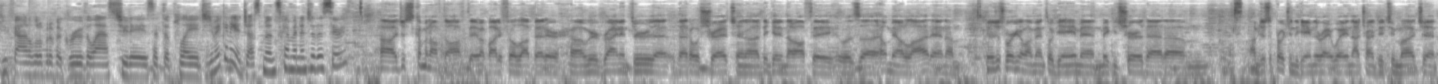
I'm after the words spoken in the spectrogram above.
You found a little bit of a groove the last two days at the plate. Did you make any adjustments coming into this series? Uh, just coming off the off day, my body felt a lot better. Uh, we were grinding through that, that whole stretch, and uh, I think getting that off day was uh, helped me out a lot. And um, you know, just working on my mental game and making sure that um, I'm just approaching the game the right way, not trying to do too much, and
